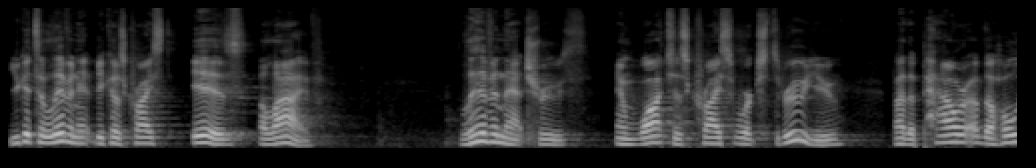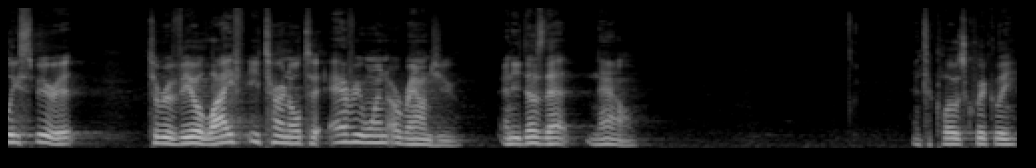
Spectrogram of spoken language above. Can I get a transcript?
You get to live in it because Christ is alive. Live in that truth and watch as Christ works through you by the power of the Holy Spirit to reveal life eternal to everyone around you. And He does that now. And to close quickly,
